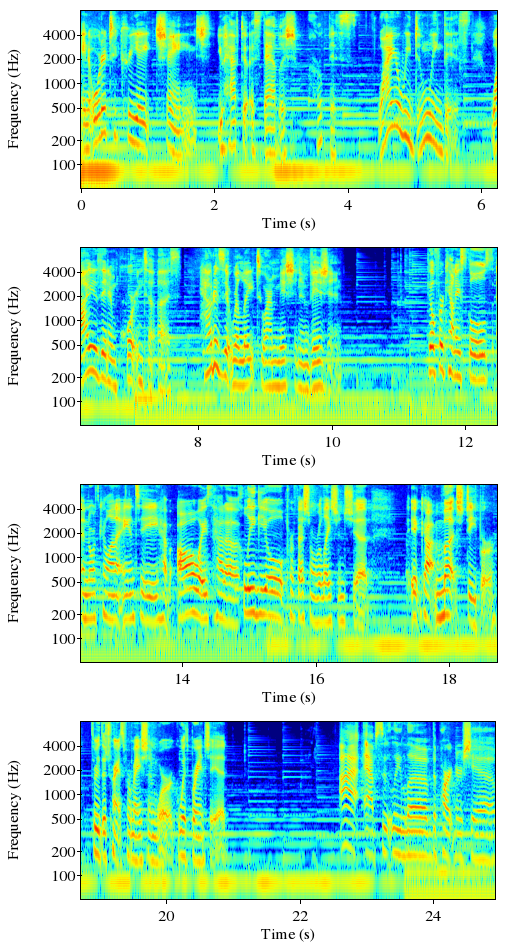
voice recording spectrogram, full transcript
In order to create change, you have to establish purpose. Why are we doing this? Why is it important to us? How does it relate to our mission and vision? Guilford County Schools and North Carolina A&T have always had a collegial professional relationship. It got much deeper through the transformation work with BranchED. Absolutely love the partnership.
